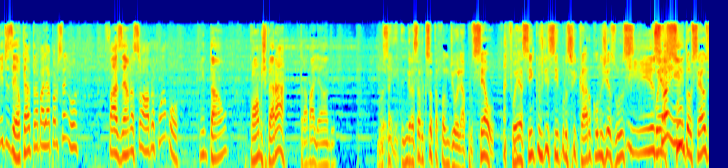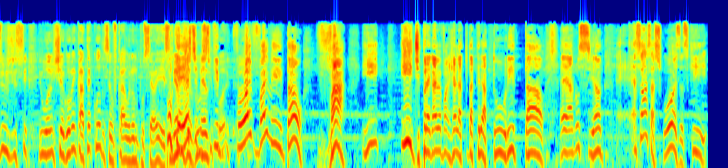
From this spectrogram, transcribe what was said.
e dizer, eu quero trabalhar para o Senhor, fazendo a sua obra com amor. Então, como esperar? Trabalhando. No Senhor. Engraçado que o senhor está falando de olhar para o céu. Foi assim que os discípulos ficaram quando Jesus Isso foi aí. assunto aos céus e, os, e, o anjo chegou. Vem cá, até quando você vai ficar olhando para o céu? É esse Porque mesmo este Jesus mesmo que foi. foi, vai vir. Então, vá e e de pregar o evangelho a toda criatura e tal, é, anunciando. É, são essas coisas que,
